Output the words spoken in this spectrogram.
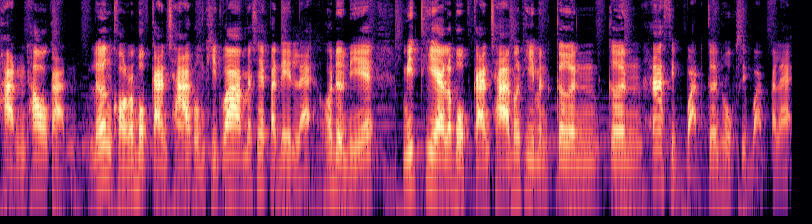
5,000 เท่ากัน เรื่องของระบบการชาร์จผมคิดว่าไม่ใช่ประเด็นแล้ว เพราะเดี๋ยวนี้มิดเทียระบบการชาร์จบางทีมันเกินเกิน 50 วัตต์เกิน 60 วัตต์ไปแล้ว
